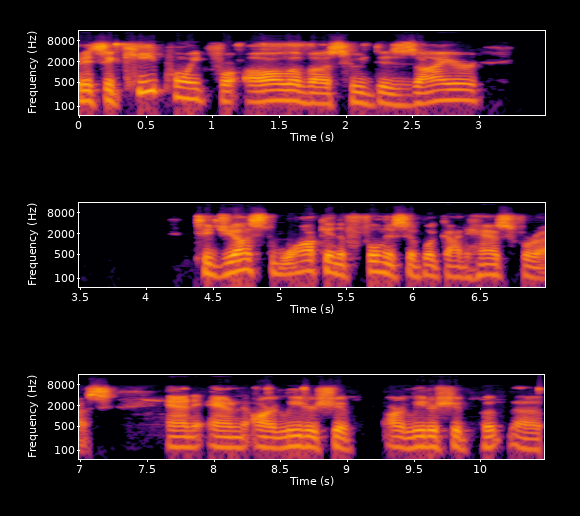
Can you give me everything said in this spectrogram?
but it's a key point for all of us who desire to just walk in the fullness of what God has for us and and our leadership our leadership uh,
